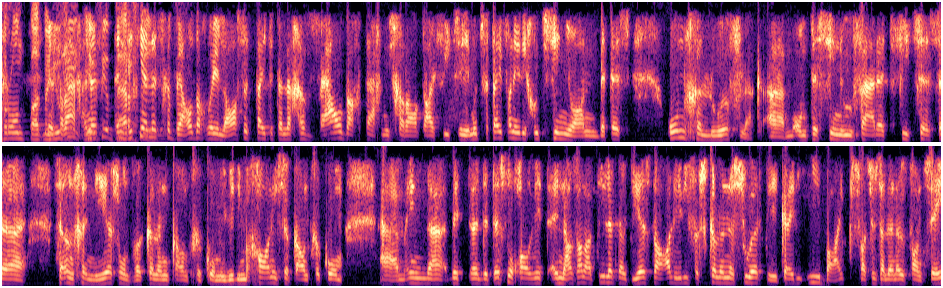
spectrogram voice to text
grondpad, maar jy hoef jy jou berg. Hulle is geweldig oor die laaste tyd het hulle geweldig tegnies geraak daai fiets. Jy moet verty van hierdie goed sien Johan. Dit is ongelooflik um, om te sien hoe ver dit fietsse se se ingenieursontwikkeling kant gekom, jy weet die meganiese kant gekom. Ehm um, en uh, dit dit is nogal weet en dan sal natuurlik nou deesdae al hierdie verskillende soorte. Jy kry die e-bikes wat soos hulle nou van sê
